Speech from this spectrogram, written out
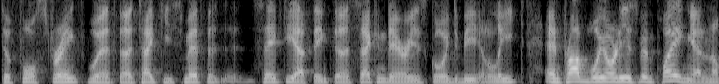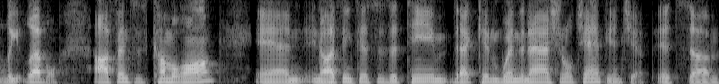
to full strength with uh, Tykee Smith at safety, I think the secondary is going to be elite and probably already has been playing at an elite level. Offense has come along, and you know I think this is a team that can win the national championship. It's um,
